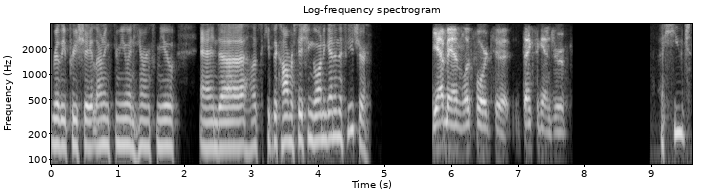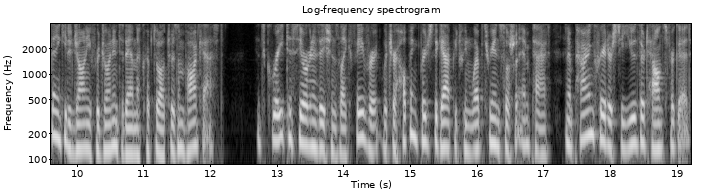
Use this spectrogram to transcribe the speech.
really appreciate learning from you and hearing from you and uh, let's keep the conversation going again in the future yeah, man. Look forward to it. Thanks again, Drew. A huge thank you to Johnny for joining today on the Crypto Altruism podcast. It's great to see organizations like Favrit, which are helping bridge the gap between Web3 and social impact and empowering creators to use their talents for good.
